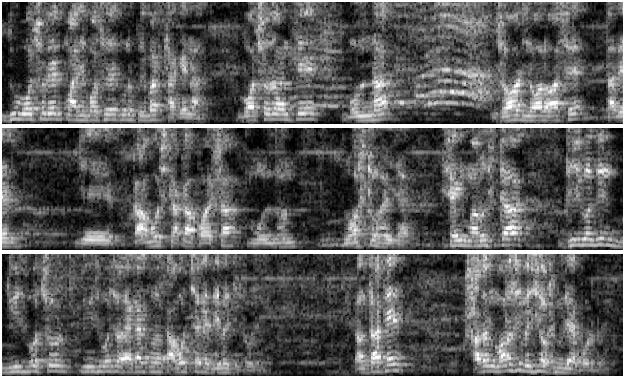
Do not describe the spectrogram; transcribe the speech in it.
দু বছরের, পাঁচ বছরের কোনো পেপার থাকে না। বছর অন্তে বন্যা ঝড় জল আসে, তাদের যে কাগজ, টাকা, পয়সা, মূলধন নষ্ট হয়ে যায়। সেই মানুষটা দীর্ঘদিন বিশ বছর, তিরিশ বছর একার কোনো কাগজ চালিয়ে দেবে কী করে? কারণ তাতে সাধারণ মানুষই বেশি অসুবিধায় পড়বে।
